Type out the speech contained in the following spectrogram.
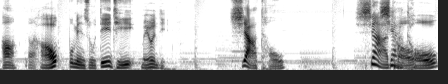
好，好，不免输。第一题没问题。下头，下头，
